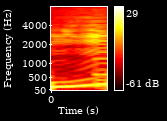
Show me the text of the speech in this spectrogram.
Mm-hmm.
